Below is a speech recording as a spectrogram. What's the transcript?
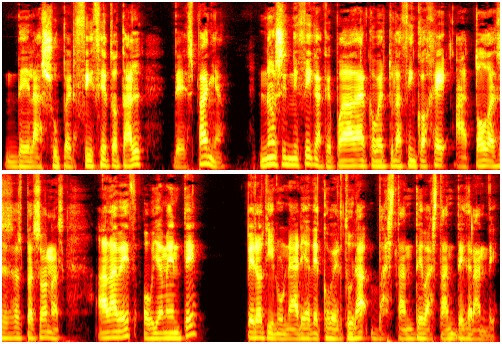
de la superficie total de España. No significa que pueda dar cobertura 5G a todas esas personas a la vez, obviamente, pero tiene un área de cobertura bastante, bastante grande.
